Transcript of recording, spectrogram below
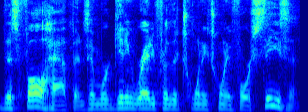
this fall happens and we're getting ready for the 2024 season.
